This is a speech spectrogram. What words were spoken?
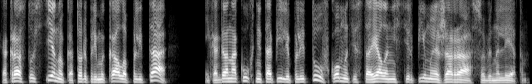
как раз ту стену, к которой примыкала плита, и когда на кухне топили плиту, в комнате стояла нестерпимая жара, особенно летом.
